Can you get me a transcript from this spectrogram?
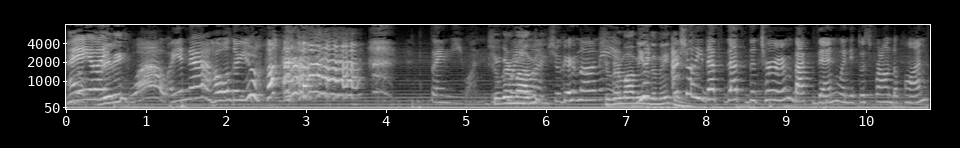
You I don't- like... Wow, ayan na. How old are you? 21. Sugar 21. mommy. Sugar mommy. Sugar mommy in the making. Actually, that's that's the term back then when it was frowned upon.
